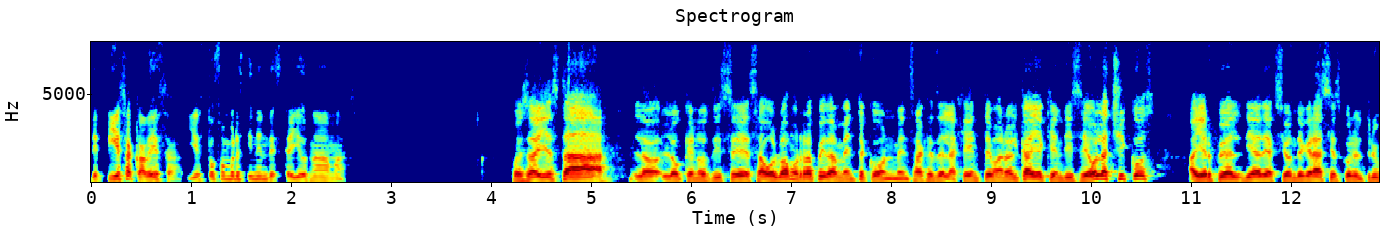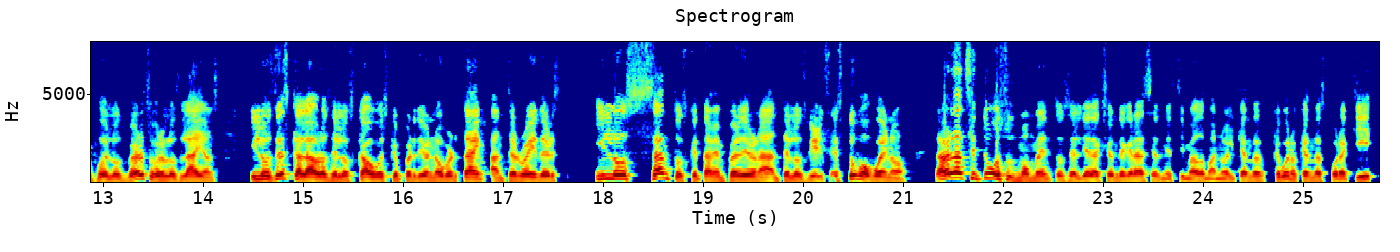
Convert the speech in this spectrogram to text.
de pies a cabeza y estos hombres tienen destellos nada más. Pues ahí está lo, lo, que nos dice Saúl. Vamos rápidamente con mensajes de la gente. Manuel Calle, quien dice: Hola chicos, ayer fue el día de acción de gracias con el triunfo de los Bears sobre los Lions y los descalabros de los Cowboys que perdió en overtime ante Raiders y los Santos, que también perdieron ante los Bills. Estuvo bueno. La verdad sí tuvo sus momentos el Día de Acción de Gracias, mi estimado Manuel. Qué bueno que andas por aquí.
